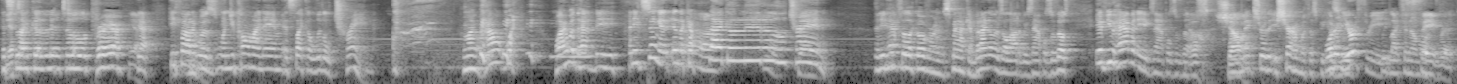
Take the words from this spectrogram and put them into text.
It's Yes. Like a Little Prayer." Yeah. yeah. he thought it was "When You Call My Name, It's Like a Little Train." I'm like, how? What? Why would that be? And he'd sing it in the car, Uh-huh. like a little train. And you'd have to look over and smack him. But I know there's a lot of examples of those. If you have any examples of those, show uh, make sure that you share them with us. Because What are we- your 3 We'd like to know more. favorite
